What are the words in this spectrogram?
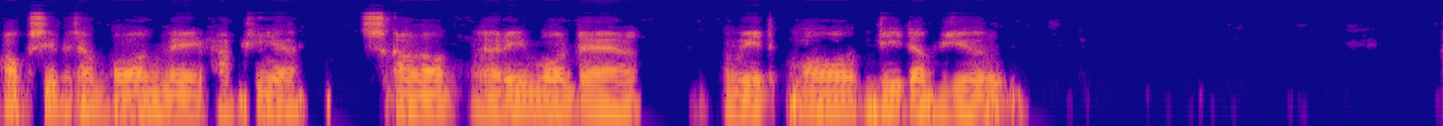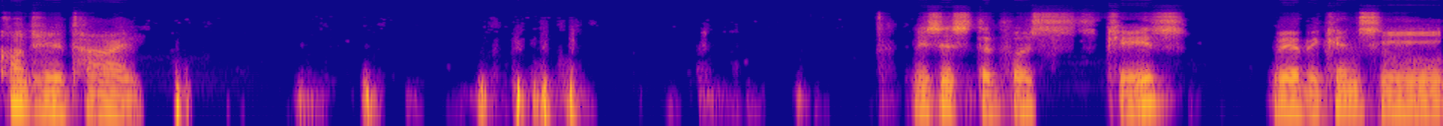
Occipital bone may appear scalloped, remodeled with all DW continue time. This is the first case where we can see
